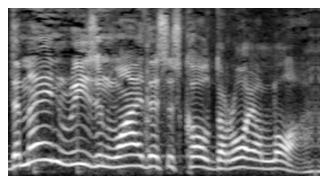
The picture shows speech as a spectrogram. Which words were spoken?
The main reason why this is called the royal law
